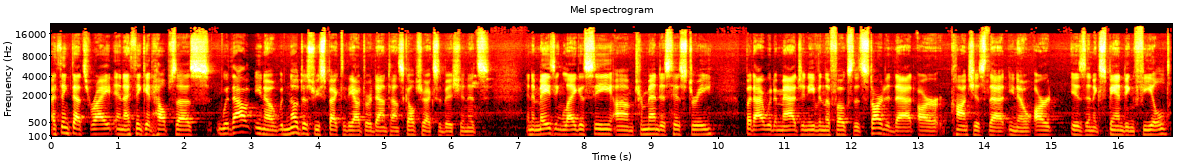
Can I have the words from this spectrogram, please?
I think that's right, and I think it helps us without, you know, with no disrespect to the Outdoor Downtown Sculpture Exhibition. It's an amazing legacy, um, tremendous history, but I would imagine even the folks that started that are conscious that, you know, art is an expanding field,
